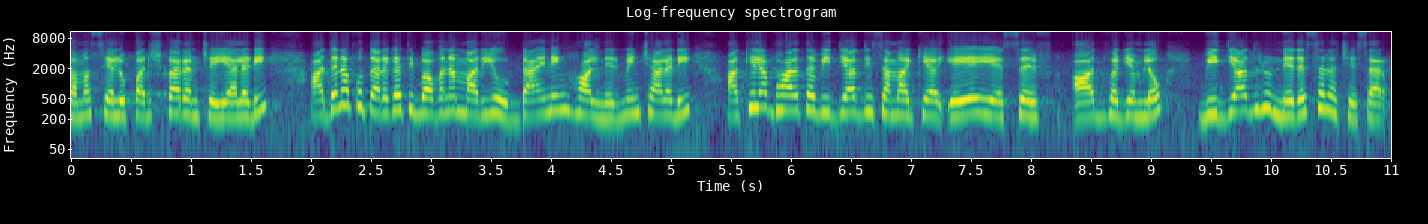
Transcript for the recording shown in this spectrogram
సమస్యలు పరిష్కారం చేయాలని అదనపు తరగతి భవనం మరియు డైనింగ్ హాల్ నిర్మించాలని అఖిల భారత విద్యార్థి సమాఖ్య ఏఐఎస్ఎఫ్ ఆధ్వర్యంలో విద్యార్థులు నిరసన చేశారు.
